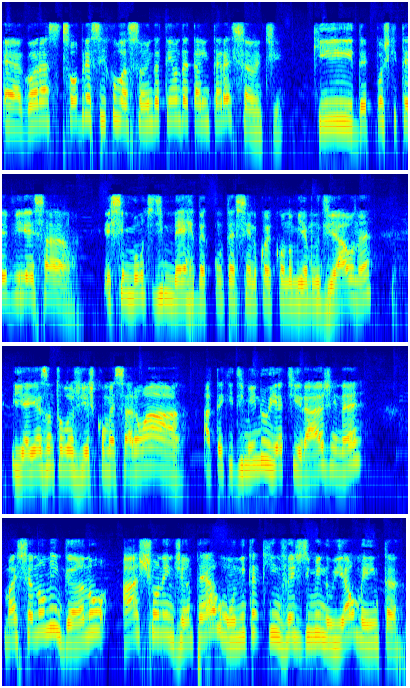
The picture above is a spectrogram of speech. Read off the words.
É, agora sobre a circulação ainda tem um detalhe interessante. Que depois que teve essa, esse monte de merda acontecendo com a economia mundial, né? E aí as antologias começaram a, a ter que diminuir a tiragem, né? Mas se eu não me engano, a Shonen Jump é a única que em vez de diminuir, aumenta.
